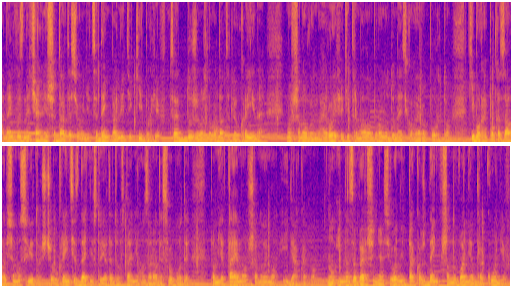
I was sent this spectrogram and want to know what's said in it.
А найвизначальніша дата сьогодні це День пам'яті кіборгів. Це дуже важлива дата для України. Ми вшановуємо героїв, які тримали оборону Донецького аеропорту. Кіборги показали всьому світу, що українці здатні стояти до останнього заради свободи. Пам'ятаємо, шануємо і дякуємо. Ну і на завершення сьогодні також день вшанування драконів.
